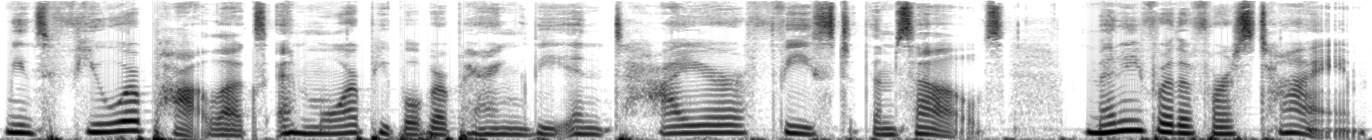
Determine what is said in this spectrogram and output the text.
means fewer potlucks and more people preparing the entire feast themselves, many for the first time.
